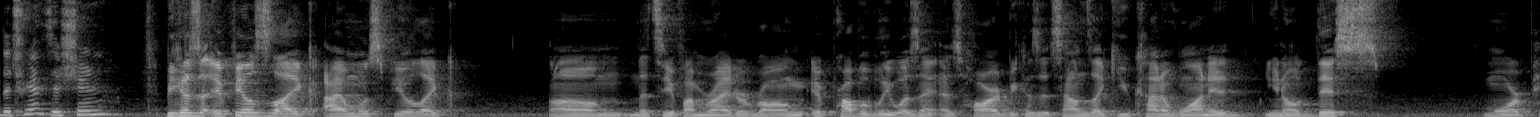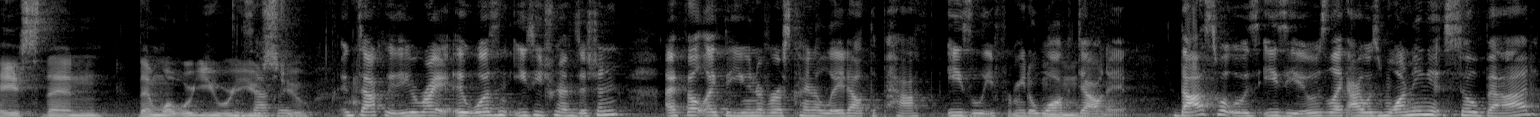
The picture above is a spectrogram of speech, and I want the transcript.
the transition Because it feels like I almost feel like, um, let's see if I'm right or wrong. It probably wasn't as hard because it sounds like you kind of wanted, you know, this more pace than than what were- you were used to. Exactly. You're right. It was an easy transition. I felt like the universe kind of laid out the path easily for me to walk Mm-hmm. down it. That's what was easy. It was like I was wanting it so bad,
